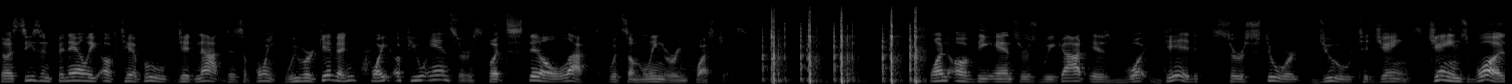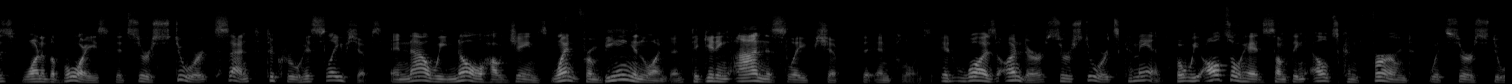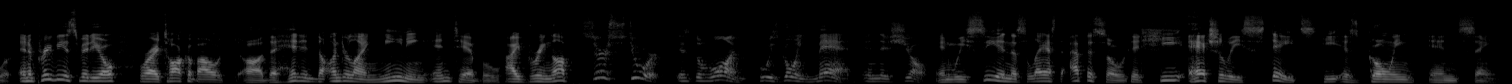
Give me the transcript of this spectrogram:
The season finale of Taboo did not disappoint. We were given quite a few answers, but still left with some lingering questions. One of the answers we got is what did Sir Stuart do to James? James was one of the boys that Sir Stuart sent to crew his slave ships. And now we know how James went from being in London to getting on the slave ship the influence. It was under Sir Stuart's command. But we also had something else confirmed with Sir Stuart. In a previous video where I talk about uh, the hidden, the underlying meaning in Taboo, I bring up Sir Stuart is the one who is going mad in this show. And we see in this last episode that he actually states he is going insane.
